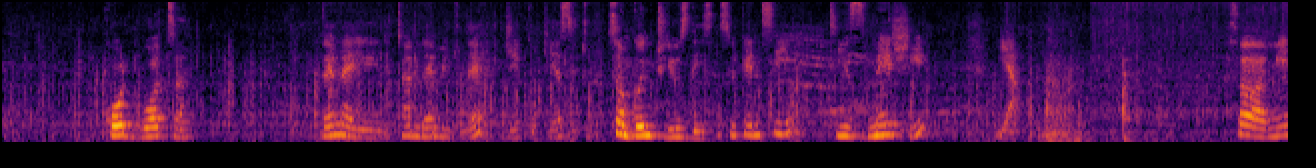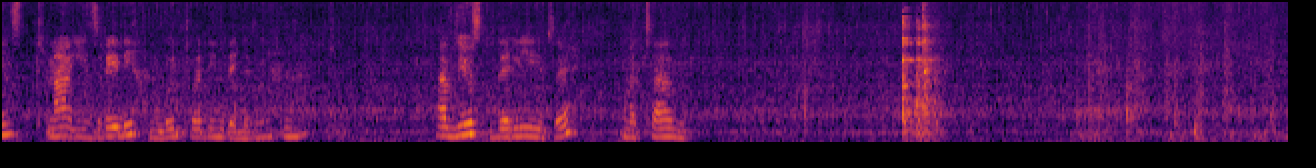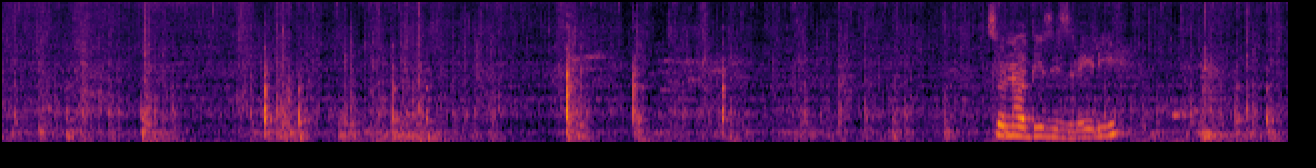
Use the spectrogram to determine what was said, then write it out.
cold water. Then I return them into the jiko kiasi so I'm going to use this. As you can see it is meshy. Yeah. So our minced now is ready. I'm going to add in the dania. I've used the leaves eh matawi. So now this is ready.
